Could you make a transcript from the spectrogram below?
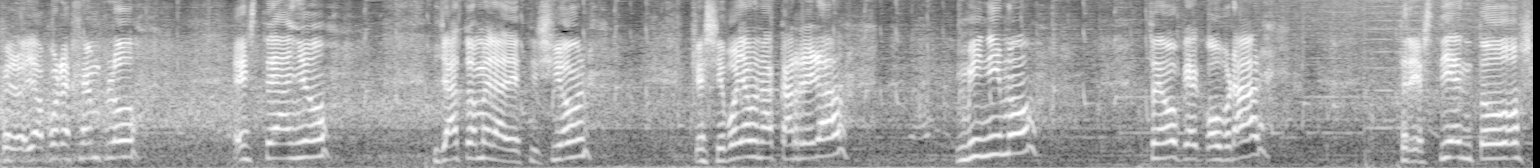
Pero ya, por ejemplo, este año ya tomé la decisión que si voy a una carrera, mínimo tengo que cobrar 300,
